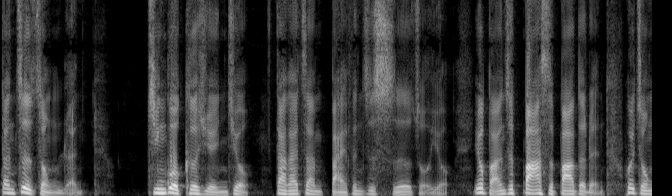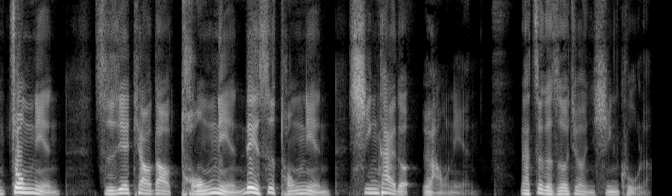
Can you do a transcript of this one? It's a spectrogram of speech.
但这种人，经过科学研究，大概占百分之十二左右，有百分之八十八的人会从中年直接跳到童年，类似童年心态的老年。那这个时候就很辛苦了，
